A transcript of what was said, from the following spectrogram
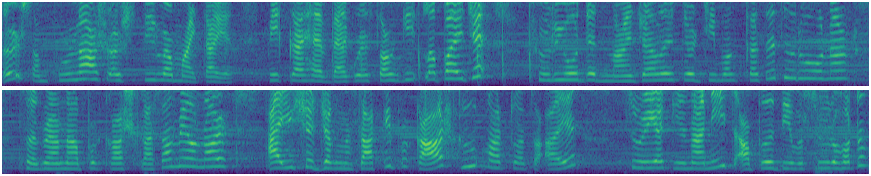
तर संपूर्ण सृष्टीला माहीत आहे. मी काय हे वेगळं सांगितलं पाहिजे? सूर्योदय नाही झाले तर जीवन कसे सुरू होणार? सगळ्यांना प्रकाश कसा मिळणार? आयुष्य जगण्यासाठी प्रकाश खूप महत्त्वाचा आहे. सूर्यकिरणांनीच आपलं दिवस सुरू होतो.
